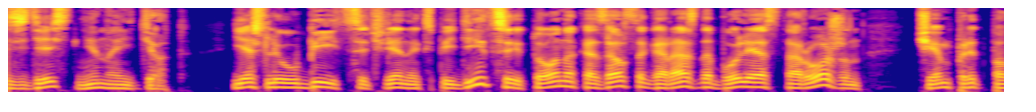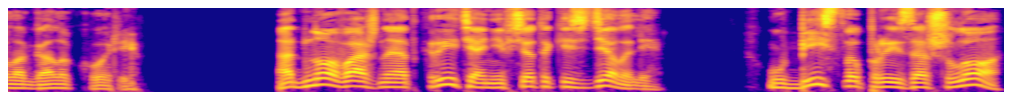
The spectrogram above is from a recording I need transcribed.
здесь не найдет. Если убийца член экспедиции, то он оказался гораздо более осторожен, чем предполагала Кори. Одно важное открытие они все-таки сделали. Убийство произошло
